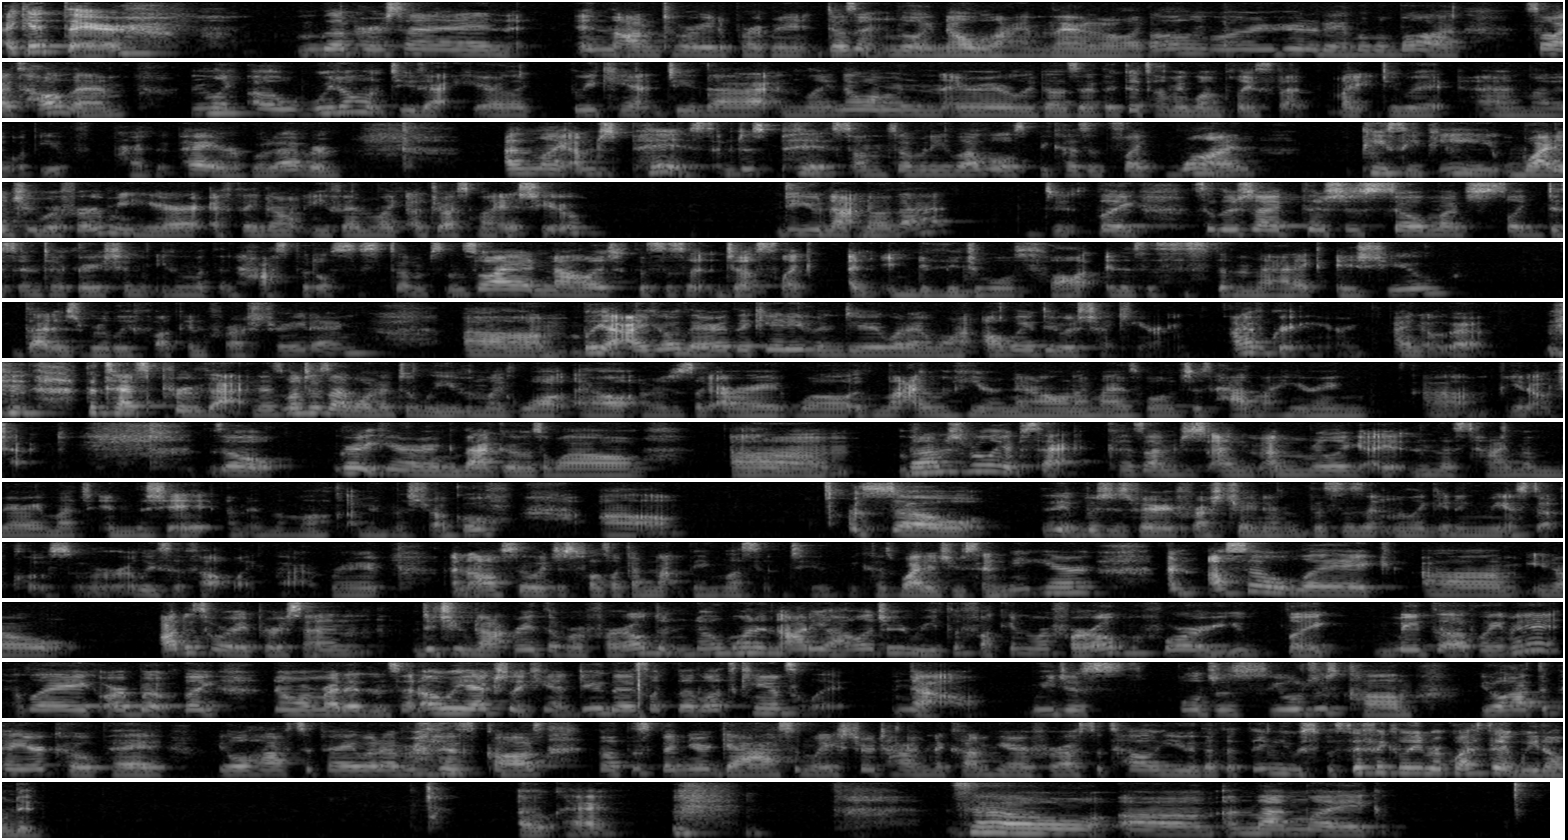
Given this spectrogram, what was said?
I get there. The person in the auditory department doesn't really know why I'm there. They're like, "Oh, why are you here today?" Blah blah blah. So I tell them, I'm like, "Oh, we don't do that here. Like, we can't do that." And like, no one in the area really does it. They did tell me one place that might do it, and that it would be private pay or whatever and like i'm just pissed. I'm just pissed on so many levels because it's like one pcp why did you refer me here if they don't even like address my issue? Do you not know that? Do, like so there's like there's just so much like disintegration even within hospital systems. And so i acknowledge this isn't just like an individual's fault. It is a systematic issue that is really fucking frustrating. Um but yeah i go there. They can't even do what i want. All they do is check hearing. I have great hearing. I know that the test proved that. And as much as I wanted to leave and like walk out, I was just like, all right, well, I'm here now and I might as well just have my hearing, um, you know, checked. So great hearing, that goes well. Um, but I'm just really upset because I'm just I'm I'm really in this time I'm very much in the shit. I'm in the muck. I'm in the struggle. Um, so it was just very frustrating that this isn't really getting me a step closer, or at least it felt like that, right? And also, it just feels like I'm not being listened to because why did you send me here? And also, like, um, you know, auditory person, did you not read the referral? Did no one in audiology read the fucking referral before you like made the appointment? Like, or but like no one read it and said, oh, we actually can't do this. Like, let's cancel it. No, we just we'll just you'll just come You'll have to pay your copay. You'll have to pay whatever this costs. You'll have to spend your gas and waste your time to come here for us to tell you that the thing you specifically requested, we don't do. Okay. so, um, and then like,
